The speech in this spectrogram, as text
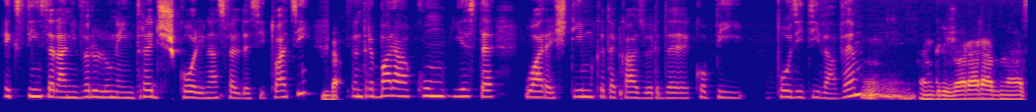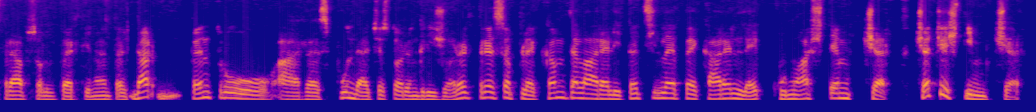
extinse la nivelul unei întregi școli în astfel de situații. Da. Întrebarea acum este, oare știm câte cazuri de copii pozitive avem? Îngrijorarea dumneavoastră e absolut pertinentă, dar pentru a răspunde acestor îngrijorări trebuie să plecăm de la realitățile pe care le cunoaștem cert. Ceea ce știm cert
